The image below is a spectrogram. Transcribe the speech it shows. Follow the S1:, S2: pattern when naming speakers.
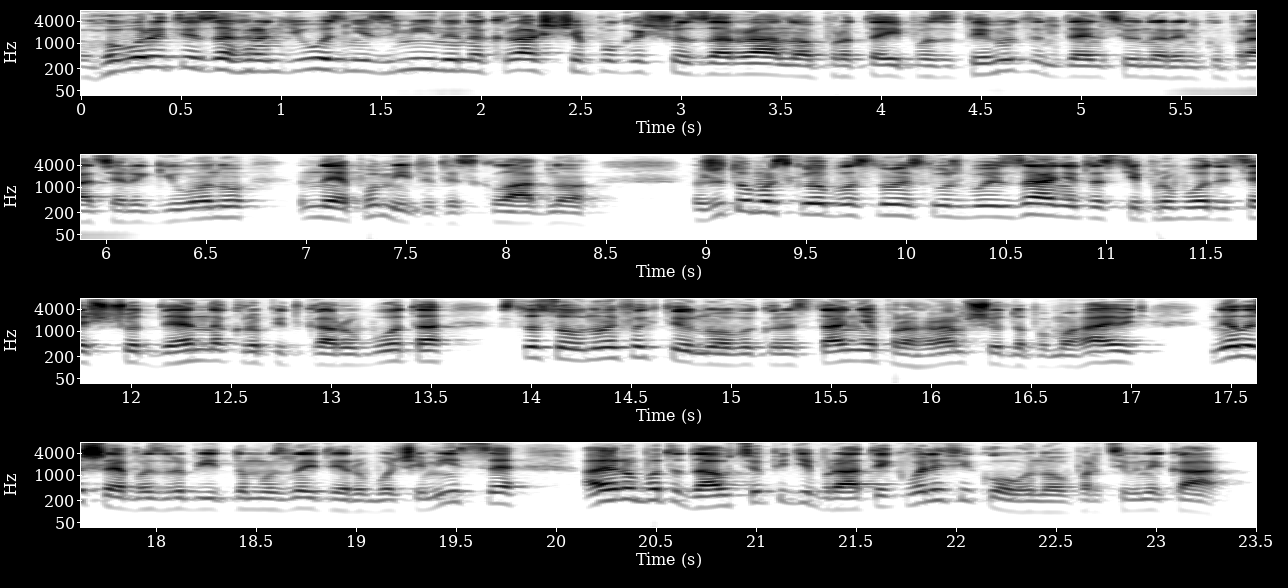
S1: Говорити за грандіозні зміни на краще поки що зарано, проте й позитивну тенденцію на ринку праці регіону не помітити складно. Житомирською обласною службою зайнятості проводиться щоденна кропітка робота стосовно ефективного використання програм, що допомагають не лише безробітному знайти робоче місце, а й роботодавцю підібрати кваліфікованого працівника.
